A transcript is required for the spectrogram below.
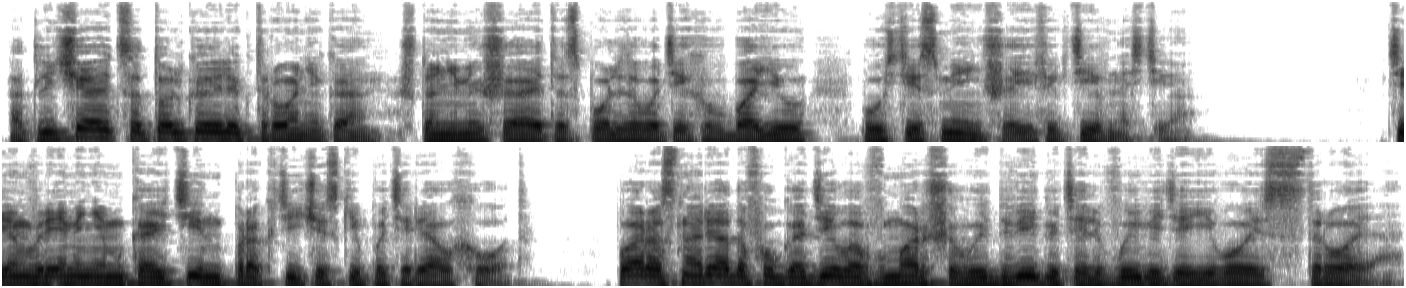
Отличается только электроника, что не мешает использовать их в бою, пусть и с меньшей эффективностью. Тем временем Кайтин практически потерял ход. Пара снарядов угодила в маршевый двигатель, выведя его из строя.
